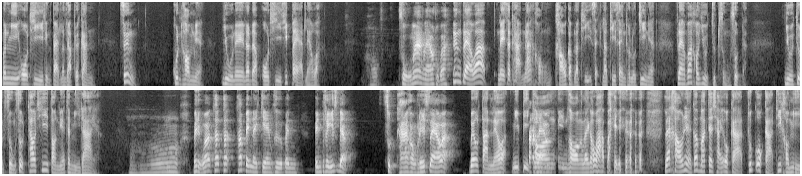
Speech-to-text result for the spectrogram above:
มันมี OT ถึง8ระดับด้วยกัน ซึ่งคุณทอมเนี่ย อยู่ในระดับ OT ที่8แล้วอะสูงมากแล้วถูกป่ะซึ่งแปลว่าในสถานะของเขากับลัทธิลัทธิ Scientology เนี่ย แปลว่าเขาอยู่จุดสูงสุดอะ อยู่จุดสูงสุดเท่าที่ตอนเนี้ยจะมีได้อะอ๋อไม่ถึงว่าถ้าถ้าถ้าเป็นในเกมคือเป็นเป็นพรีสแบบสุดทางของพรีสแล้วอะเวลตันแล้วอะมีปีกตันทแล้อวงตีนทองอะไรก็ว่าไป และเขาเนี่ยก็มักจะใช้โอกาสทุกโอกาสที่เขามี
